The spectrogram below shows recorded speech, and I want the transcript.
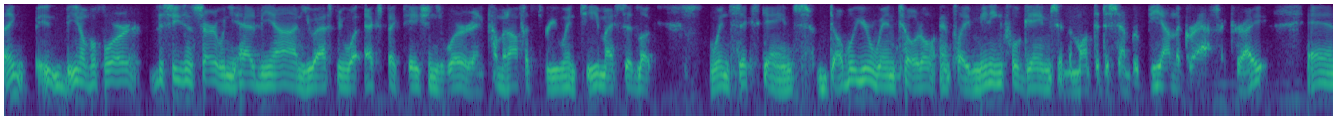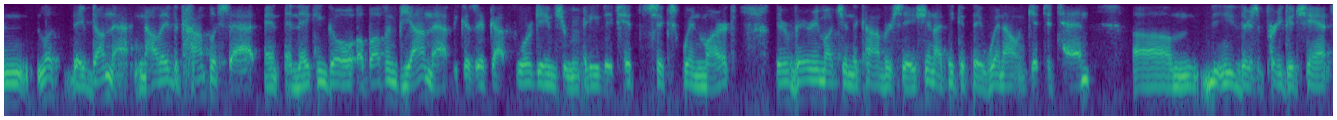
I think you know before the season started, when you had me on, you asked me what expectations were, and coming off a three-win team, I said, look, win six games, double your win total, and play meaningful games in the month of December. Be on the graphic, right? And look, they've done that. Now they've accomplished that, and, and they can go above and beyond that because they've got four games remaining. They've hit the six win mark. They're very much in the conversation. I think if they win out and get to 10, um, there's a pretty good chance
